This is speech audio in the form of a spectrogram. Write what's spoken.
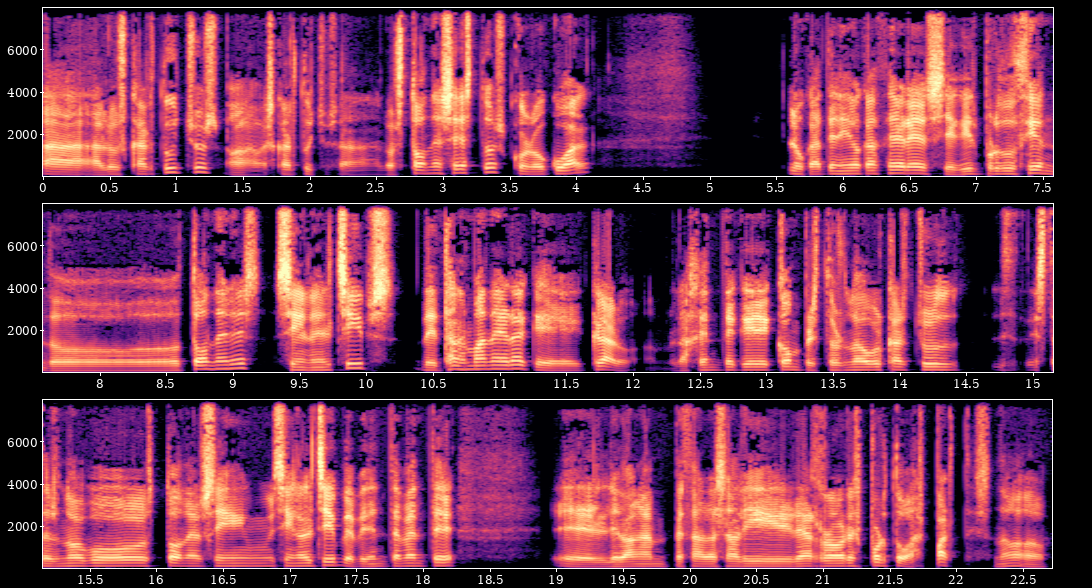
a, a los cartuchos, a los cartuchos, a los tones estos, con lo cual lo que ha tenido que hacer es seguir produciendo tóneres sin el chips, de tal manera que, claro, la gente que compre estos nuevos cartuchos estos nuevos toners sin, sin el chip, evidentemente eh, le van a empezar a salir errores por todas partes, ¿no?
